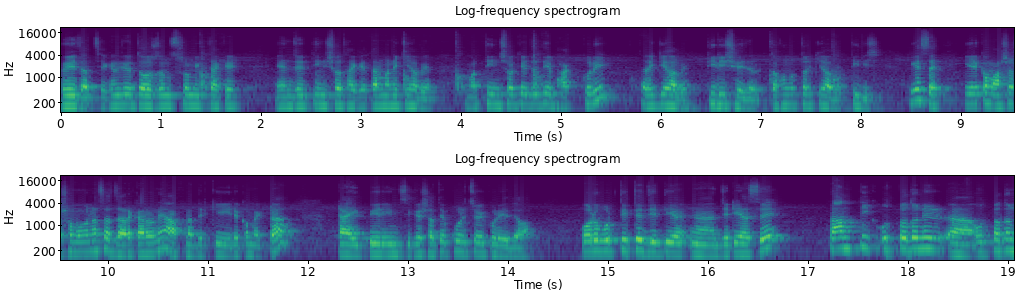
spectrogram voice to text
হয়ে যাচ্ছে। এখানে যদি দশজন শ্রমিক থাকে, এখানে যদি তিনশো থাকে, তার মানে কি হবে? আমার তিনশোকে যদি ভাগ করি, তাহলে কি হবে? তিরিশ হয়ে যাবে। তখন উত্তর কি হবে? তিরিশ, ঠিক আছে? এরকম আসার সম্ভাবনা আছে, যার কারণে আপনাদেরকে এরকম একটা টাইপের এমসিকের সাথে পরিচয় করিয়ে দেওয়া। পরবর্তীতে যেটি যেটি আছে, প্রান্তিক উৎপাদনের উৎপাদন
